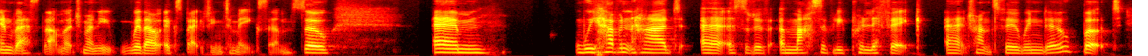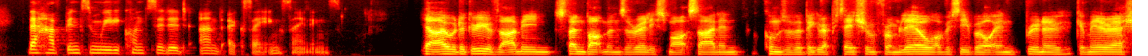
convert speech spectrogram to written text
invest that much money without expecting to make some. So, um, we haven't had a, a sort of a massively prolific uh, transfer window, but there have been some really considered and exciting signings. Yeah, I would agree with that. I mean, Sven Botman's a really smart signing, comes with a big reputation from Lille. Obviously, brought in Bruno Guimaraes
